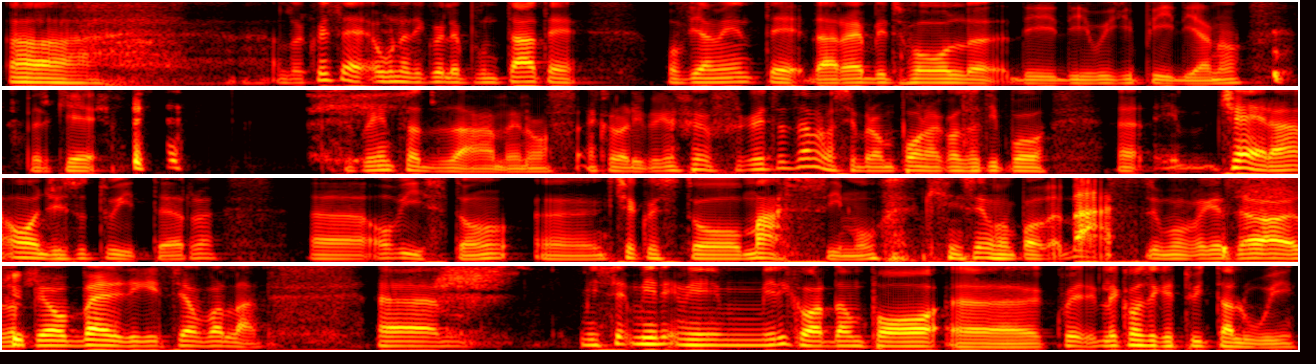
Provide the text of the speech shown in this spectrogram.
Ah, allora, questa è una di quelle puntate ovviamente da rabbit hole di, di Wikipedia, no? Perché frequenza Zamenhof, eccola lì, perché fre- frequenza Zamenhof sembra un po' una cosa tipo... eh, c'era oggi su Twitter, eh, ho visto, eh, c'è questo Massimo, che mi sembra un po' Massimo, perché sappiamo bene di chi stiamo parlando. Ehm, mi, se- mi- mi- mi ricorda un po' eh, que- le cose che twitta lui.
